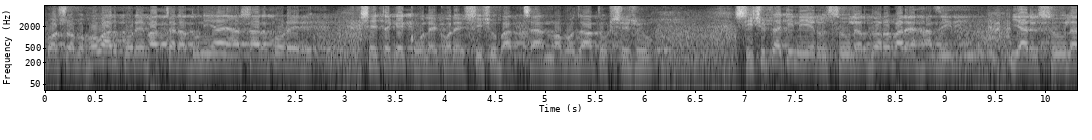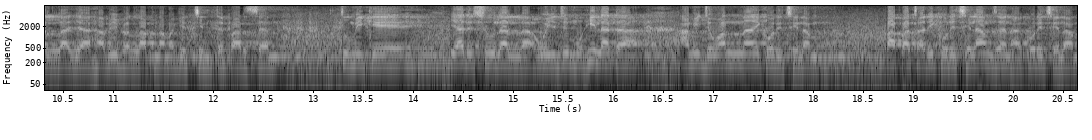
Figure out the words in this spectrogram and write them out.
প্রসব হওয়ার পরে বাচ্চাটা দুনিয়ায় আসার পরে সেটাকে কোলে করে শিশু বাচ্চা, নবজাতক শিশু। শিশুটাকে নিয়ে রসুলের দরবারে হাজির। ইয়া রসুল আল্লাহ ইয়া হাবিব আল্লাহ আপনি আমাকে চিনতে পারছেন। তুমি কে? ইয়া রসুল আল্লাহ ওই যে মহিলাটা আমি যে অন্যায় করেছিলাম। পাপাচারি করেছিলাম, যে না করেছিলাম।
